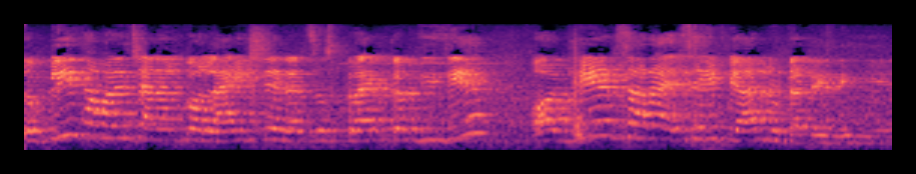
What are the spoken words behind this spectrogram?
तो प्लीज़ हमारे चैनल को लाइक शेयर एंड सब्सक्राइब कर दीजिए और ढेर सारा ऐसे ही प्यार लुटाते रहिए।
